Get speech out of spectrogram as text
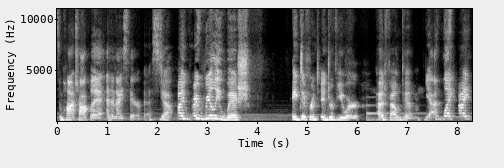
some hot chocolate and a nice therapist. Yeah, I I really wish a different interviewer had found him. Yeah. Like I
